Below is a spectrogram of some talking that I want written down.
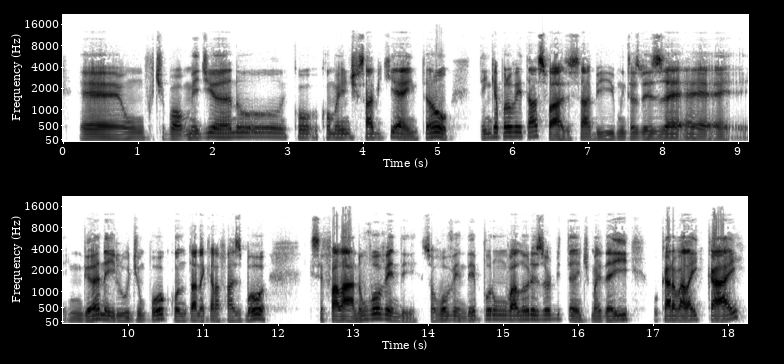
é, um futebol mediano co como a gente sabe que é. Então tem que aproveitar as fases, sabe? E muitas vezes é, é, é engana e ilude um pouco quando está naquela fase boa que você fala, ah, não vou vender, só vou vender por um valor exorbitante, mas daí o cara vai lá e cai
